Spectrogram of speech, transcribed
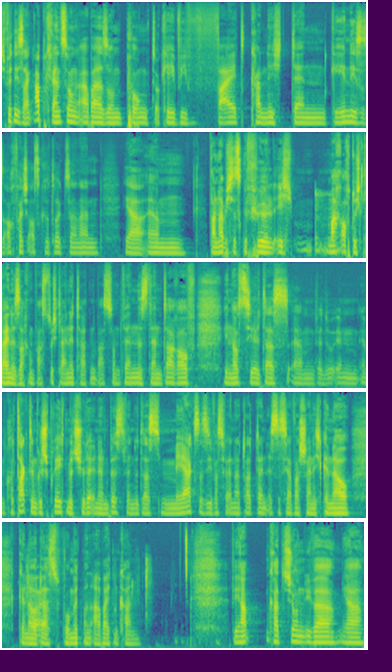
ich würde nicht sagen Abgrenzung, aber so ein Punkt, okay, wie weit kann ich denn gehen? Die ist es auch falsch ausgedrückt, sondern ja, ähm, wann habe ich das Gefühl, ich mache auch durch kleine Sachen was, durch kleine Taten was. Und wenn es dann darauf hinauszielt, dass, ähm, wenn du im, im Kontakt, im Gespräch mit SchülerInnen bist, wenn du das merkst, dass sich was verändert hat, dann ist es ja wahrscheinlich genau, genau das, womit man arbeiten kann. Wir haben gerade schon über, ja,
